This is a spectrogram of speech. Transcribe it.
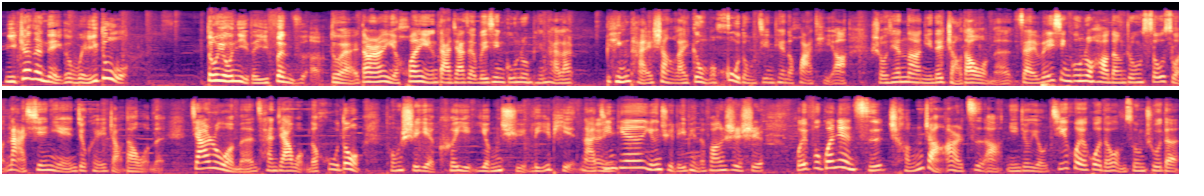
你站在哪个维度，都有你的一份子。对，当然也欢迎大家在微信公众平台来。平台上来跟我们互动今天的话题啊，首先呢，你得找到我们，在微信公众号当中搜索“那些年”就可以找到我们，加入我们，参加我们的互动，同时也可以赢取礼品。那哎今天赢取礼品的方式是回复关键词“成长”二字啊，您就有机会获得我们送出的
